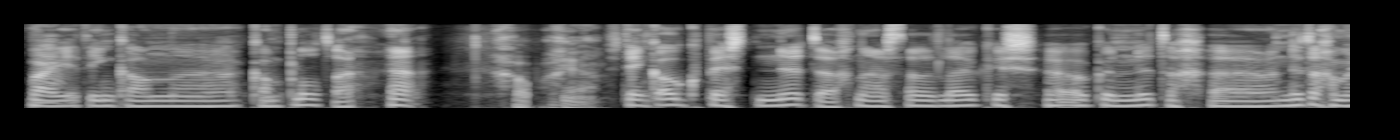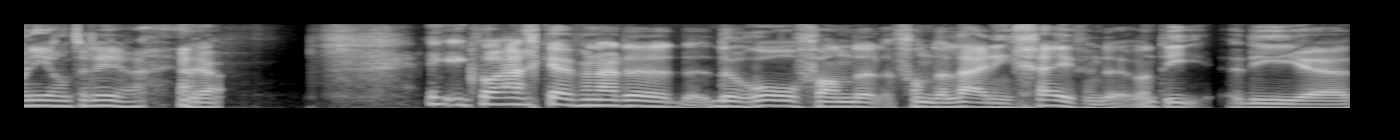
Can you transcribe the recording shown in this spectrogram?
Waar Ja. je het in kan, eh, kan plotten. Ja. Grappig, ja. Dus ik denk ook best nuttig. Naast dat het leuk is, eh, ook een nuttig, eh, nuttige manier om te leren. Ja. Ja. Ik, ik wil eigenlijk even naar de, de, de rol van de, van de leidinggevende. Want die, die, eh, daar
